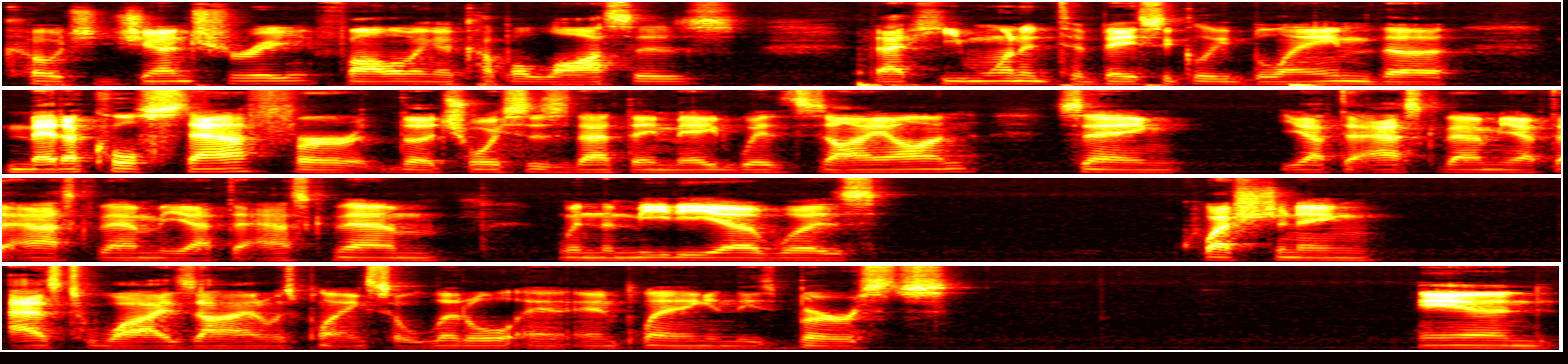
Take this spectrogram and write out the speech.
Coach Gentry following a couple losses that he wanted to basically blame the medical staff for the choices that they made with Zion saying you have to ask them, you have to ask them, you have to ask them when the media was questioning as to why Zion was playing so little and, and playing in these bursts. And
